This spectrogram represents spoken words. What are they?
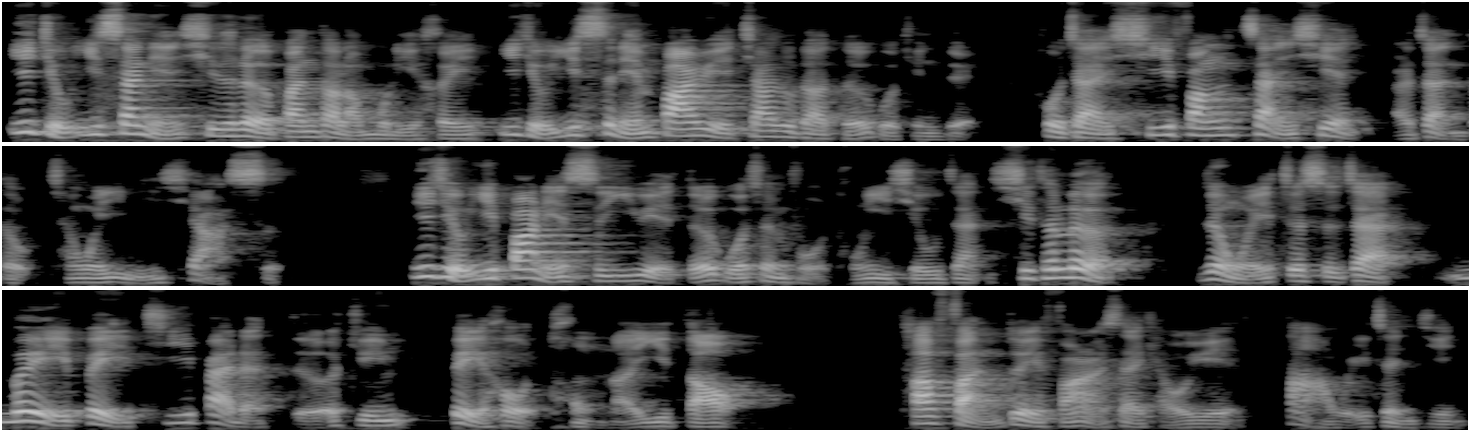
一九一三年，希特勒搬到了慕尼黑。一九一四年八月，加入到德国军队，后在西方战线而战斗，成为一名下士。一九一八年十一月，德国政府同意休战。希特勒。认为这是在未被击败的德军背后捅了一刀。他反对凡尔赛条约，大为震惊。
